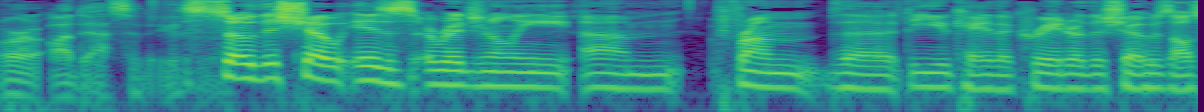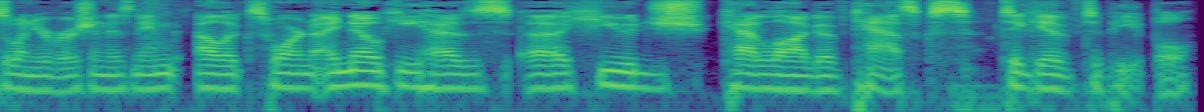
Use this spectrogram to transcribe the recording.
or audacity. So. So this show is originally um, from the the UK. The creator of the show, who's also on your version, is named Alex Horne. I know he has a huge catalog of tasks to give to people.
